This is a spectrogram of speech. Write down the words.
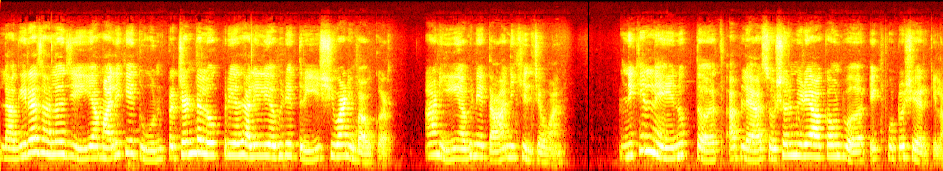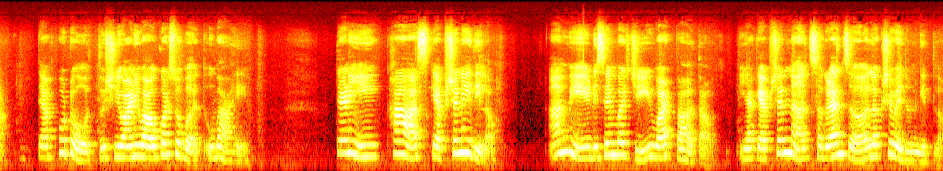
लागिरा झालं जी या मालिकेतून प्रचंड लोकप्रिय झालेली अभिनेत्री शिवानी बावकर आणि अभिनेता निखिल चव्हाण. निखिलने नुकतंच आपल्या सोशल मीडिया अकाउंटवर एक फोटो शेअर केला. त्या फोटोत तो शिवानी बावकरसोबत उभा आहे. त्यांनी खास कॅप्शनही दिलं. आम्ही डिसेंबरची वाट पाहत आहोत. या कॅप्शननंच सगळ्यांचं लक्ष वेधून घेतलं.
